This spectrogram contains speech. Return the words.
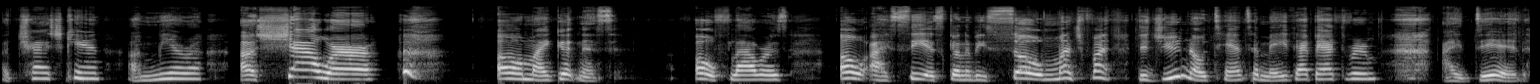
a trash can, a mirror, a shower. Oh my goodness. Oh, flowers. Oh, I see. It's going to be so much fun. Did you know Tanta made that bathroom? I did.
